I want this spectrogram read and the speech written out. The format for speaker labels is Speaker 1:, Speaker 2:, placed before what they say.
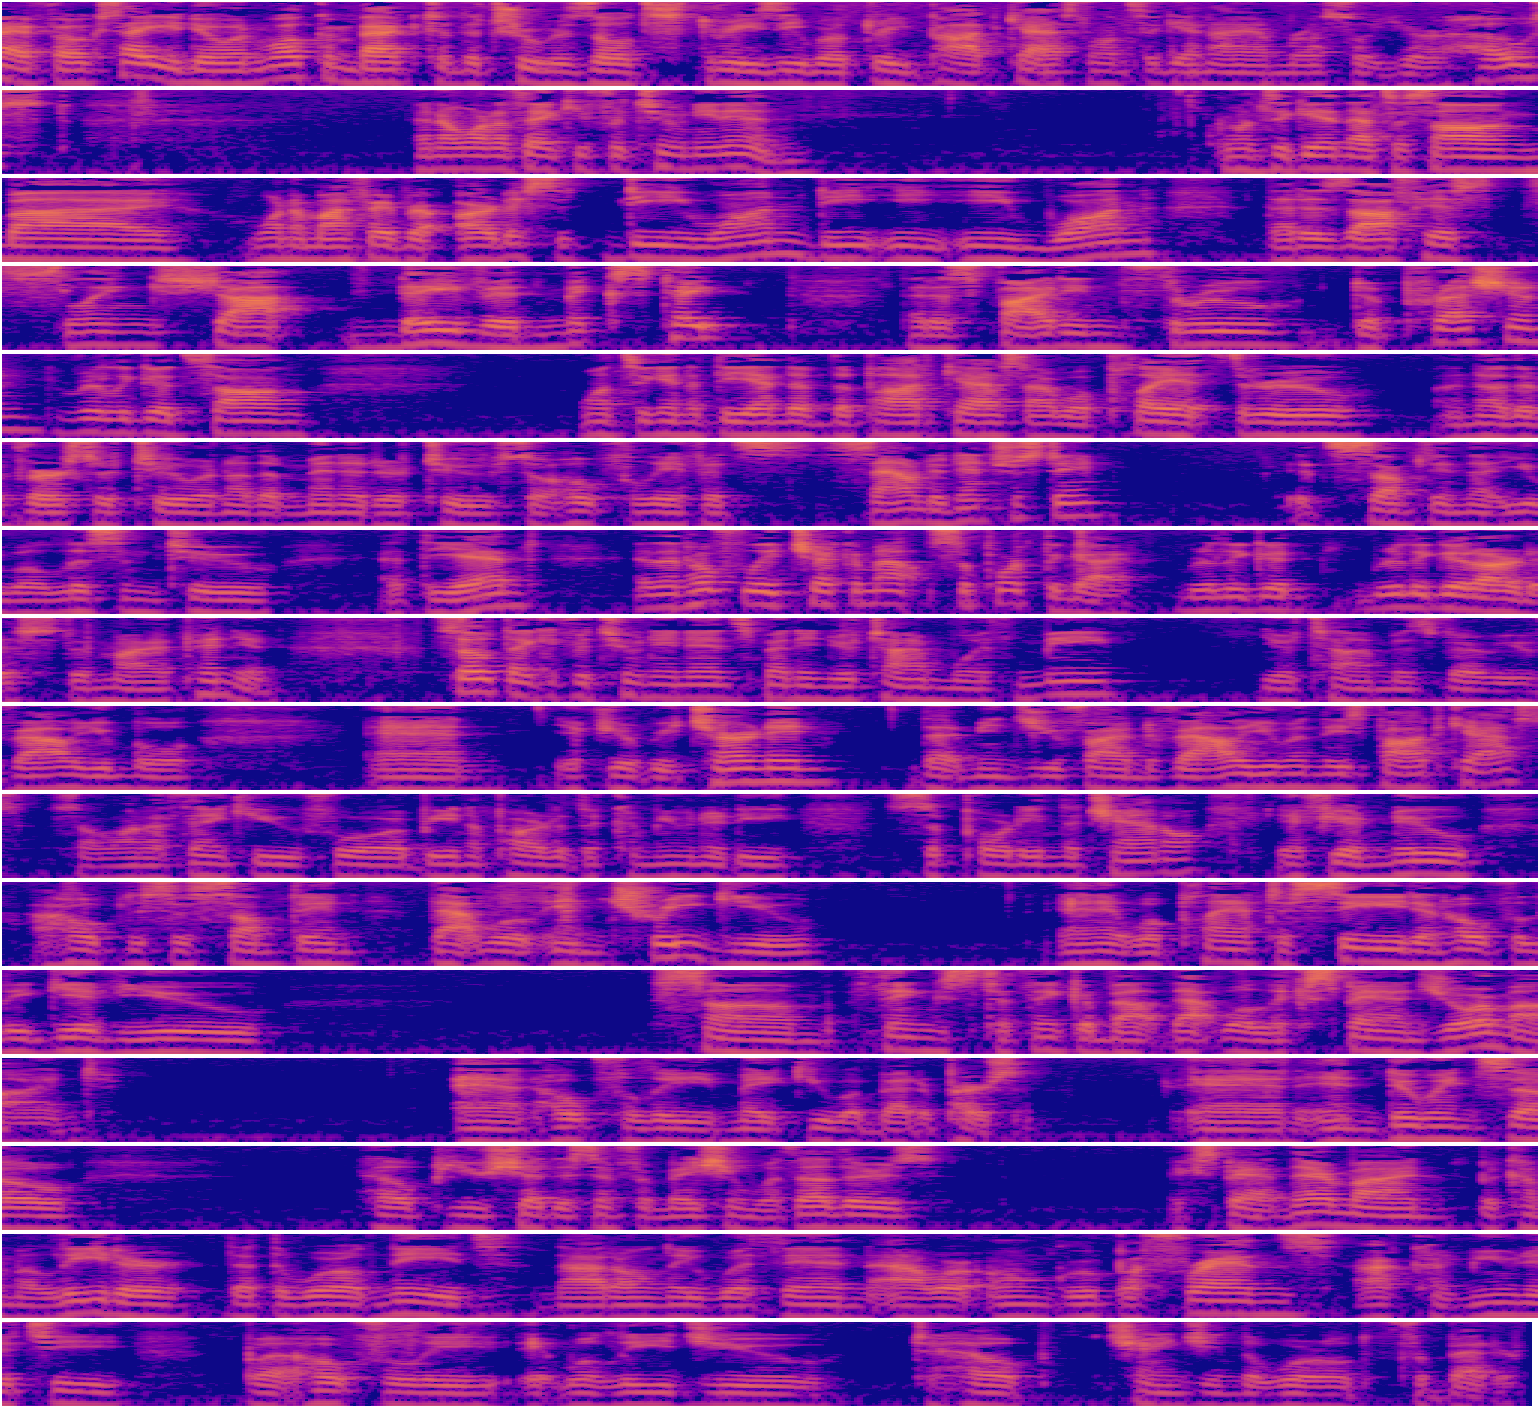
Speaker 1: All right, folks, how you doing? Welcome back to the Tru Results 303 podcast. Once again, I am Russell, your host, and I want to thank you for tuning in. Once again, that's a song by one of my favorite artists, Dee-1, D E E 1. That is off his Slingshot David mixtape. That is Fighting Through Depression. Really good song. Once again, at the end of the podcast, I will play it through another verse or two, another minute or two. So hopefully, if it's sounded interesting, it's something that you will listen to at the end, and then hopefully check him out, support the guy. Really good, really good artist, in my opinion. So thank you for tuning in, spending your time with me. Your time is very valuable, and if you're returning, that means you find value in these podcasts. So I want to thank you for being a part of the community, supporting the channel. If you're new, I hope this is something that will intrigue you and it will plant a seed and hopefully give you some things to think about that will expand your mind and hopefully make you a better person. And in doing so, help you share this information with others, expand their mind, become a leader that the world needs, not only within our own group of friends, our community, but hopefully it will lead you to help changing the world for better.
